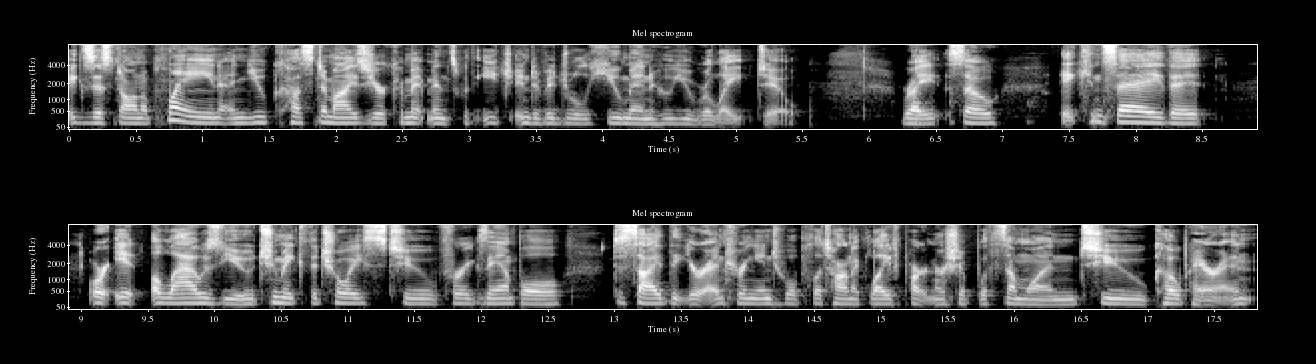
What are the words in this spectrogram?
exist on a plane and you customize your commitments with each individual human who you relate to. Right. So, it can say that or it allows you to make the choice to for example decide that you're entering into a platonic life partnership with someone to co-parent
